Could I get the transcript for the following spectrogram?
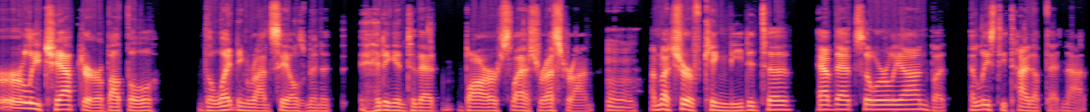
early chapter about the the lightning rod salesman at, hitting into that bar slash restaurant. Mm. I'm not sure if King needed to have that so early on, but at least he tied up that knot,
